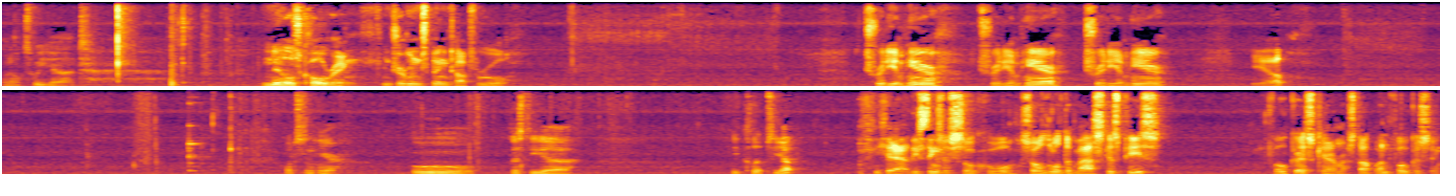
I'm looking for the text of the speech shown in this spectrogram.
What else we got? Nils Kohlring from German Spinning Tops Rule. Tritium here, tritium here, tritium here. Yep. What's in here? Ooh, this the uh, Eclipse? Yep. yeah, these things are so cool. So a little Damascus piece. Focus camera, stop unfocusing.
